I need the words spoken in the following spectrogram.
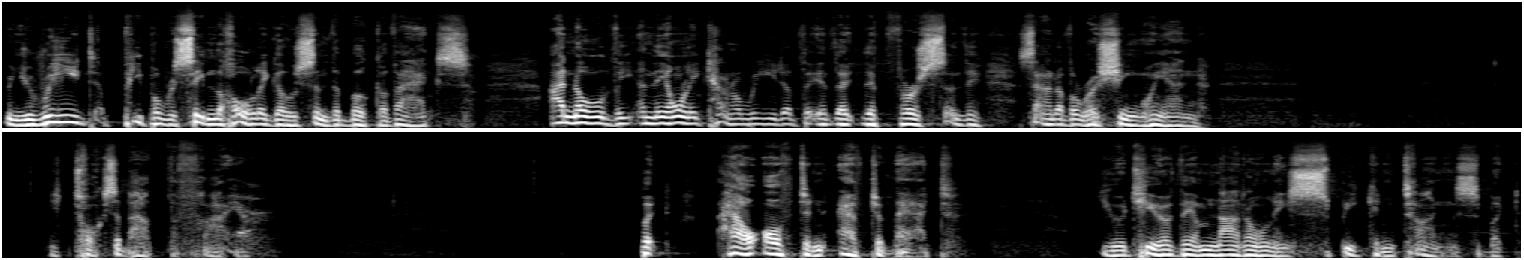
When you read people receiving the Holy Ghost in the book of Acts, I know the, and the only kind of read of the, the, the verse and the sound of a rushing wind. He talks about the fire. But how often after that you would hear them not only speak in tongues, but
